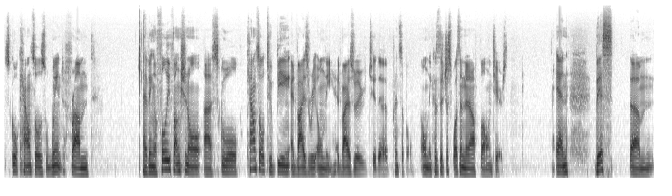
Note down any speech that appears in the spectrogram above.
school councils went from having a fully functional uh, school council to being advisory only, advisory to the principal only, because there just wasn't enough volunteers. And this um,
